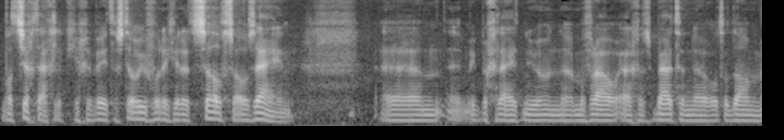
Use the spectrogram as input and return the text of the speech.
wat zegt eigenlijk je geweten. Stel je voor dat je dat zelf zou zijn. Uh, ik begeleid nu een mevrouw ergens buiten Rotterdam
